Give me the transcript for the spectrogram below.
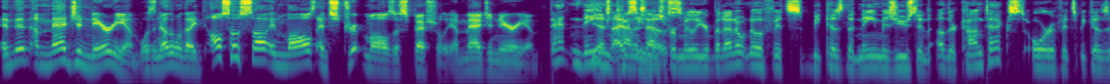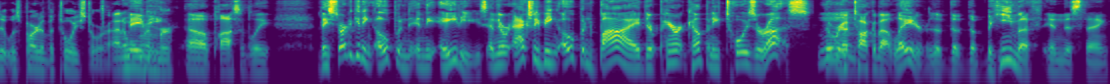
And then Imaginarium was another one that I also saw in malls and strip malls, especially. Imaginarium. That name Yes, kind of sounds those. familiar, but I don't know if it's because the name is used in other contexts or if it's because it was part of a toy store. I don't Maybe. remember. Oh, possibly. They started getting opened in the 80s, and they were actually being opened by their parent company, Toys R Us, that we're going Hmm. to talk about later, the, the the behemoth in this thing.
